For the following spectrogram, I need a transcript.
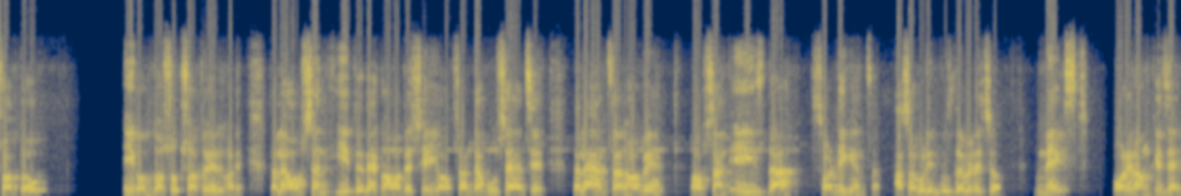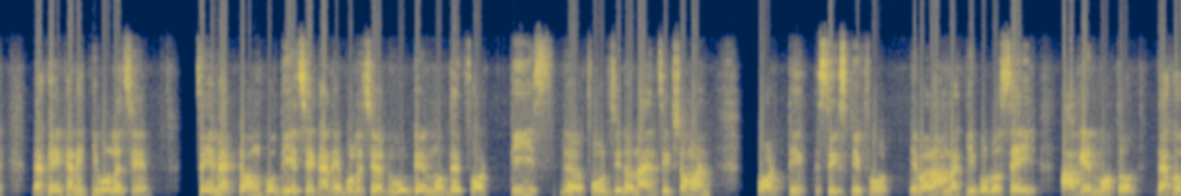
শতক, একক দশক শতকের ঘরে। তাহলে অপশান এ তে দেখো আমাদের সেই অপশানটা বসে আছে। তাহলে অ্যান্সার হবে অপশান এ ইজ দা সঠিক অ্যান্সার আশা করি বুঝতে পেরেছ। নেক্সট পরের অঙ্কে যাই। দেখো এখানে কি বলেছে? সেম একটা অঙ্ক দিয়েছে এখানে। বলেছে রুট এর মধ্যে forty four zero nine six সমান ফর্টি, সিক্সটি ফোর। এবার আমরা কি করব? সেই আগের মতো। দেখো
